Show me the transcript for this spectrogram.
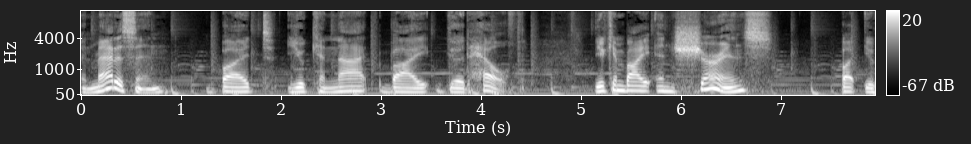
and medicine, but you cannot buy good health. You can buy insurance, but you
